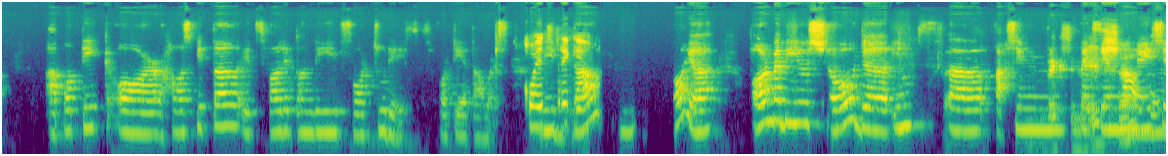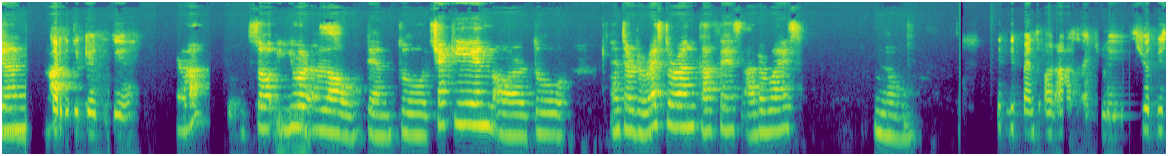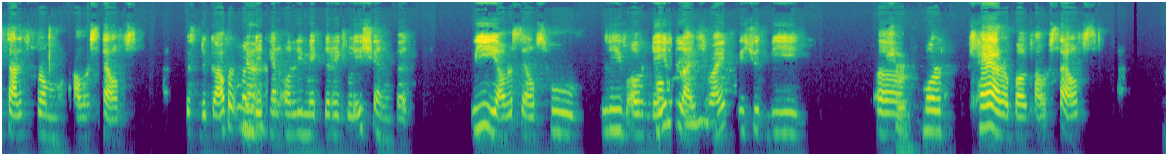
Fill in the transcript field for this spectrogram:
apothec or hospital, it's valid only for two days, 48 hours. Quite strict. Yeah. Oh yeah, or maybe you show the in, uh, vaccine Vaccination. vaccination Certificate gitu ya. yeah. So you are allowed then to check in or to enter the restaurant, cafes. Otherwise, no. It depends on us actually. It should be started from ourselves. Because the government Yeah. they can only make the regulation, but we ourselves who live our daily lives, right? We should be uh, Sure. more care about ourselves.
